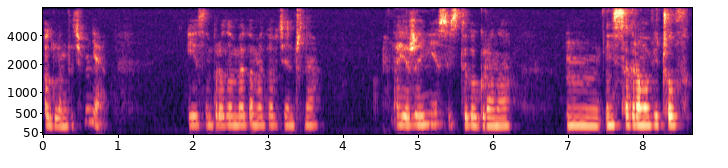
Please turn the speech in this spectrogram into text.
oglądać mnie. I jestem naprawdę mega, mega wdzięczna. A jeżeli nie jesteś z tego grona mm, Instagramowiczów,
